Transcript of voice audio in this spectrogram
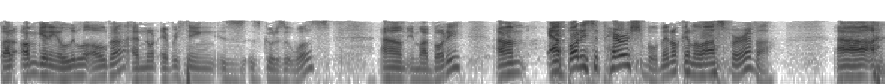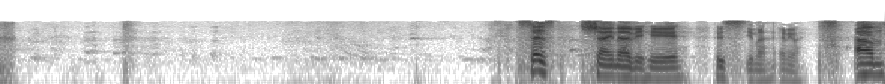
but I'm getting a little older, and not everything is as good as it was um, in my body. Um, our bodies are perishable, they're not going to last forever. Uh, says Shane over here, who's you know anyway, um,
